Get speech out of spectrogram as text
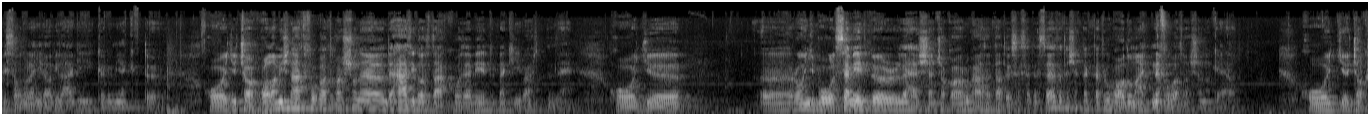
visszavonul ennyire a világi körülményektől. Hogy csak valamizsnát fogadhasson el, de házigazdákhoz ebéd meghívást ne. Hogy ö, rongyból, szemétből lehessen csak a ruházatát összeszedni a szerzeteseknek, tehát ruhaadományt ne fogadhassanak el. Hogy csak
